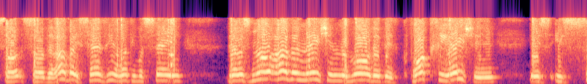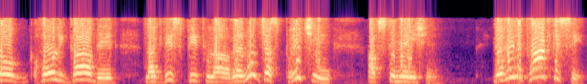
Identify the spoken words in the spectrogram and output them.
so, so the rabbi says here what he was saying, there is no other nation in the world that the procreation is, is so wholly guarded like these people are. They're not just preaching abstination. They really practice it.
